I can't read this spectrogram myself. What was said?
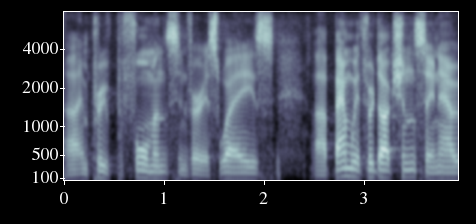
uh, improved performance in various ways, uh, bandwidth reduction, so now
